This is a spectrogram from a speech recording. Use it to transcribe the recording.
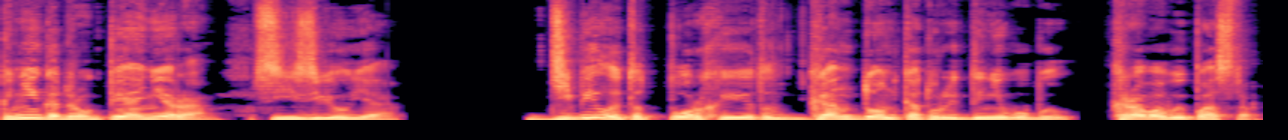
Книга «Друг пионера», съязвил я. Дебил этот порох и этот гондон, который до него был, кровавый пастор.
